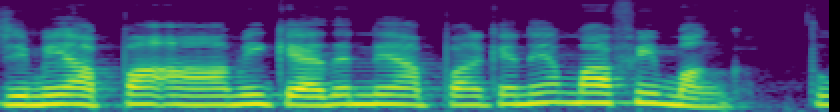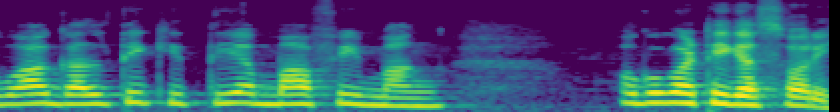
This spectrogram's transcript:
ਜਿਵੇਂ ਆਪਾਂ ਆਮ ਹੀ ਕਹਿ ਦਿੰਨੇ ਆ ਆਪਾਂ ਕਹਿੰਦੇ ਆ ਮਾਫੀ ਮੰਗ, ਤੂੰ ਆ ਗਲਤੀ ਕੀਤੀ ਆ ਮਾਫੀ ਮੰਗ। ਉਹ ਕਹੂਗਾ, ਠੀਕ ਹੈ ਸੌਰੀ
